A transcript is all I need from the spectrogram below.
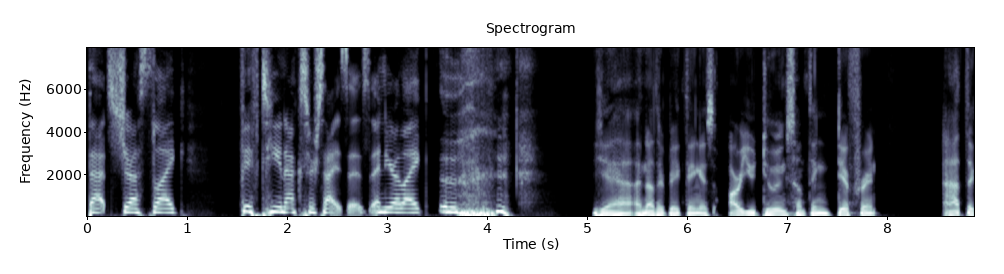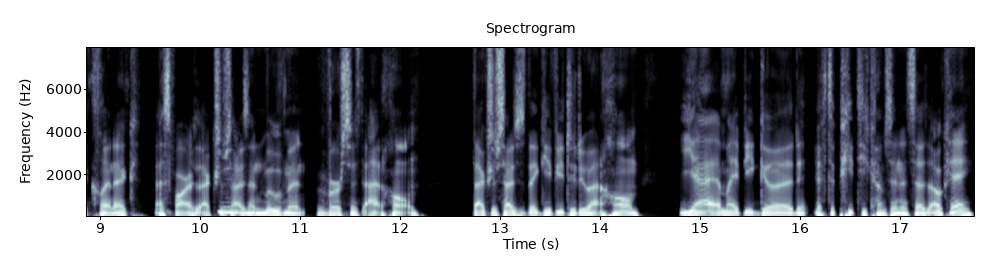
that's just like 15 exercises and you're like, Ugh. Yeah. Another big thing is are you doing something different at the clinic as far as exercise Mm. and movement versus at home? The exercises they give you to do at home, yeah, it might be good if the PT comes in and says, okay,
